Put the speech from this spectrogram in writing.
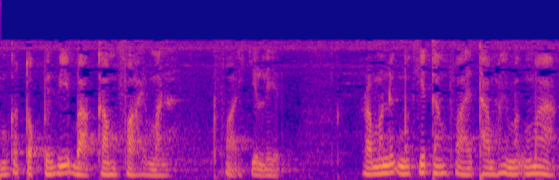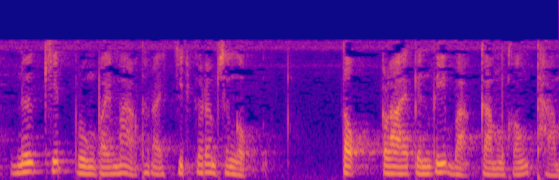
มันก็ตกเป็นวิบากกรรมฝ่ายมัน ฝ่ายกิเลส เรามานึกมาคิดทางฝ่ายทำให้มาก ๆ นึกคิดปรุงไปมากเท่าไหร่จิตก็เริ่มสงบ ตกกลายเป็นวิบากกรรมของธรรม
